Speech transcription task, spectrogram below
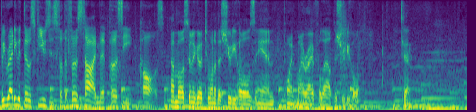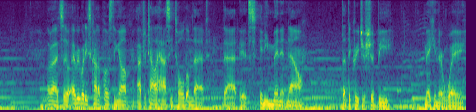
be ready with those fuses for the first time that Percy calls. I'm also going to go to one of the shooty holes and point my rifle out the shooty hole. Okay. All right, so everybody's kind of posting up after Tallahassee told them that that it's any minute now that the creatures should be making their way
